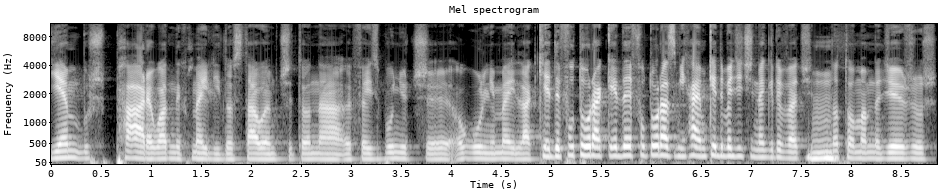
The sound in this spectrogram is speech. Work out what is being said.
wiem, już parę ładnych maili dostałem, czy to na Facebooku, czy ogólnie maila. Kiedy futura, kiedy futura z Michałem, kiedy będziecie nagrywać? Mm. No to mam nadzieję, że już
